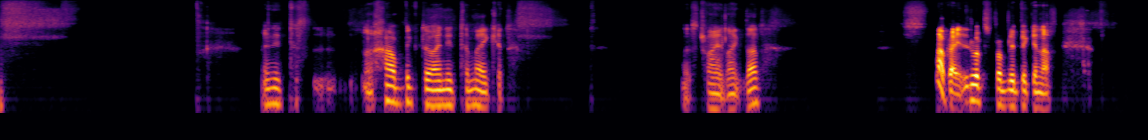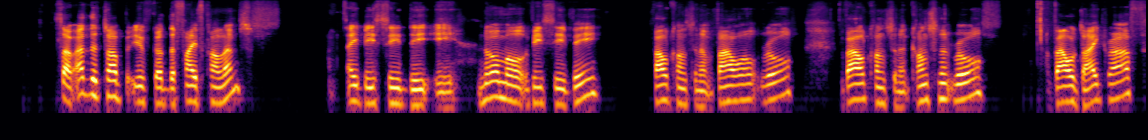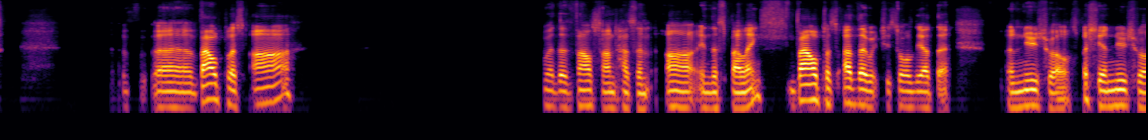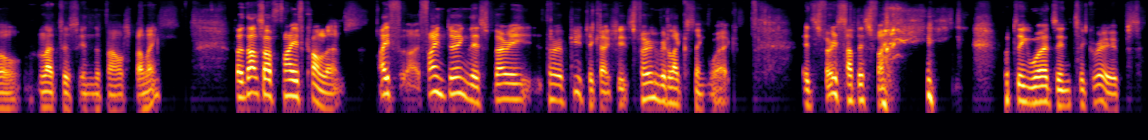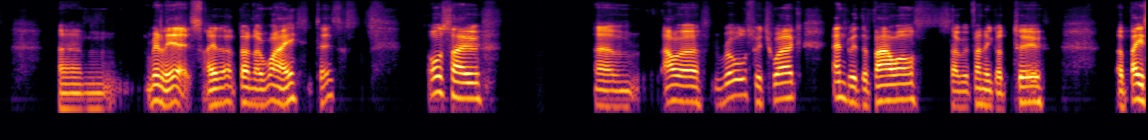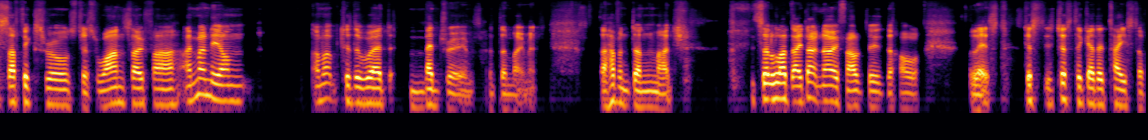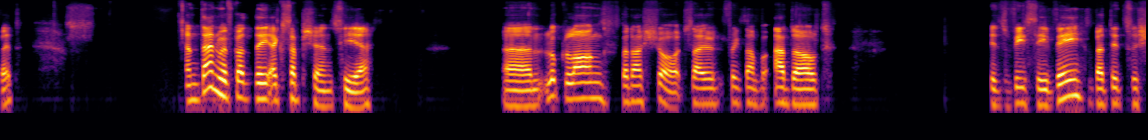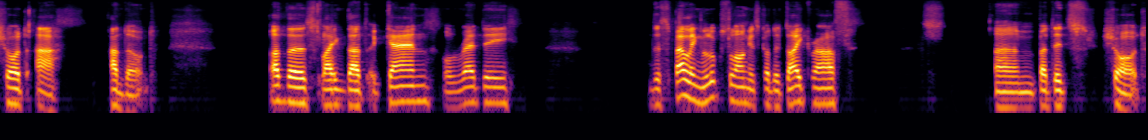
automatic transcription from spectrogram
I need to, how big do I need to make it? Let's try it like that. Okay, it looks probably big enough. So at the top, you've got the five columns, A, B, C, D, E. Normal VCV, vowel, consonant, vowel rule, vowel, consonant, consonant rule, vowel digraph, uh, vowel plus R, where the vowel sound has an R in the spelling, vowel plus other, which is all the other unusual, especially unusual letters in the vowel spelling. So that's our five columns. I, find doing this very therapeutic, actually. It's very relaxing work. It's very satisfying putting words into groups. Um, really is. I don't, don't know why it is. Also, um, our rules which work end with the vowel. So we've only got two a base suffix rules, just one so far. I'm only on, I'm up to the word bedroom at the moment. I haven't done much. It's a lot. I don't know if I'll do the whole list. Just just to get a taste of it. And then we've got the exceptions here. Uh, look long but are short. So, for example, adult, it's VCV, but it's a short A, adult. Others like that again already. The spelling looks long, it's got a digraph, um, but it's short.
